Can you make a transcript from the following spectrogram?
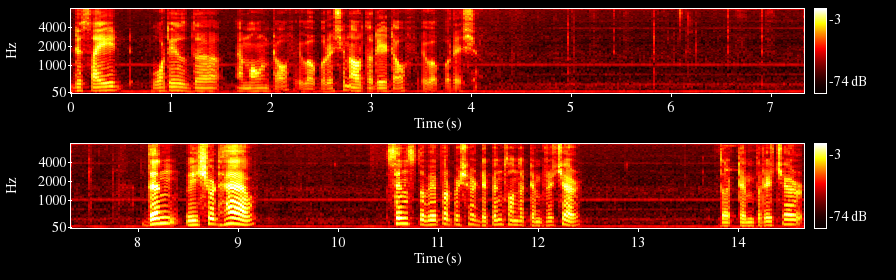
decide what is the amount of evaporation or the rate of evaporation. Then we should have since the vapor pressure depends on the temperature, the temperature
